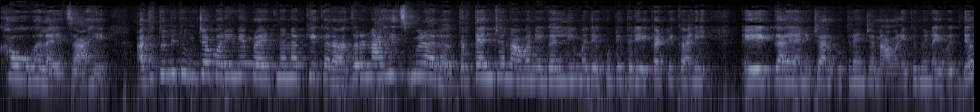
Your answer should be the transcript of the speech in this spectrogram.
खाऊ घालायचा आहे. आता तुम्ही तुमच्या परीने प्रयत्न नक्की करा. जर नाहीच मिळालं तर त्यांच्या नावाने गल्लीमध्ये कुठेतरी एका ठिकाणी एक गाय आणि चार कुत्र्यांच्या नावाने तुम्ही नैवेद्य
